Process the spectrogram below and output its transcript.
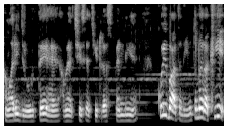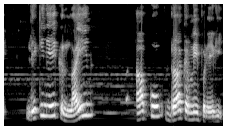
हमारी ज़रूरतें हैं हमें अच्छी से अच्छी ड्रेस पहननी है कोई बात नहीं उतना रखिए। लेकिन एक लाइन आपको ड्रा करनी पड़ेगी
